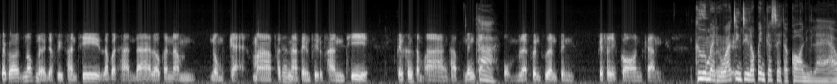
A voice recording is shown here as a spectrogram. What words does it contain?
แล้วก็นอกเหนือจากผลิตภัณฑ์ที่รับประทานได้ เราก็นำนมแกะมาพัฒนาเป็นผลิตภัณฑ์ที่ เป็นเครื่องสำอางครับ เนื่องจากค่ะผมและเพื่อนๆเป็นเกษตรกรกัน คือหมายถึงว่าจริงๆแล้วเป็นเกษตรกรอยู่แล้ว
